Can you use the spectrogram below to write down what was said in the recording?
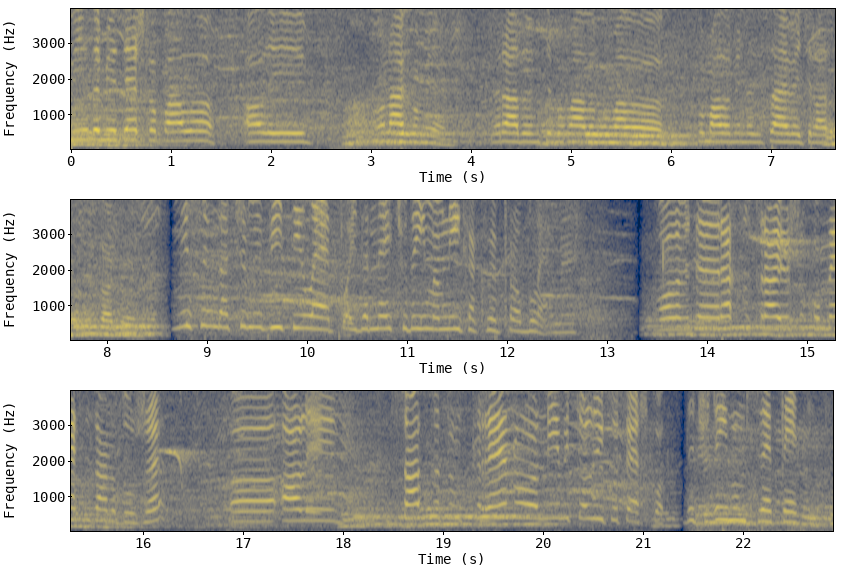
nije da mi je teško palo, ali onako mi je. Radujem se pomalo, pomalo, pomalo mi nastaje već raspust i tako. Mislim da će mi biti lepo i da neću da imam nikakve probleme. Volim da je raspust traje još oko mesec dana duže, uh, ali sad kad sam krenuo nije mi toliko teško. Da ću da imam sve petice.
